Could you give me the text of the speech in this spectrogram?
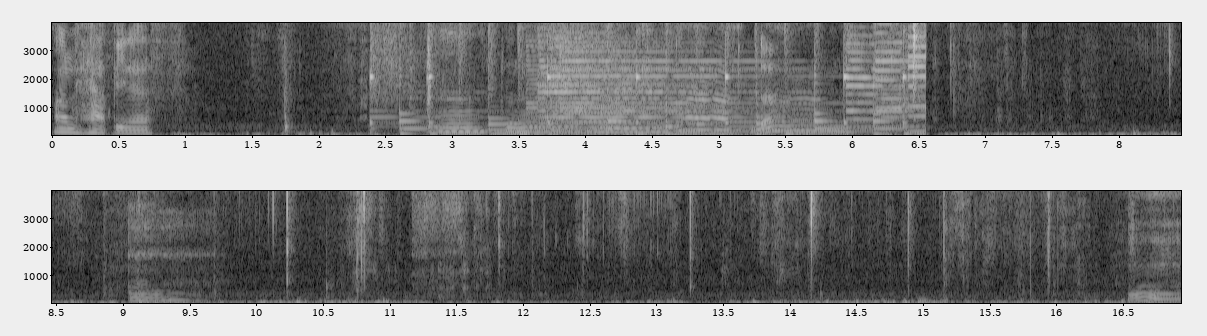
on happiness. Hmm.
